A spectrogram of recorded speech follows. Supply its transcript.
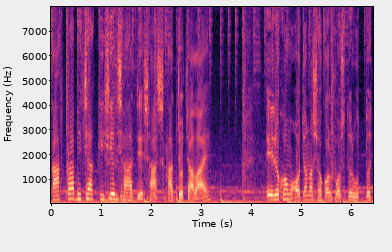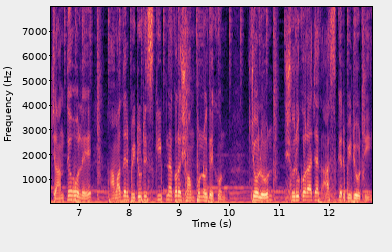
কাঁকড়া বিছা কিসের সাহায্যে শ্বাসকার্য চালায়? এরকম অজানা সকল প্রশ্নের উত্তর জানতে হলে আমাদের ভিডিওটি স্কিপ না করে সম্পূর্ণ দেখুন। চলুন শুরু করা যাক আজকের ভিডিওটি।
